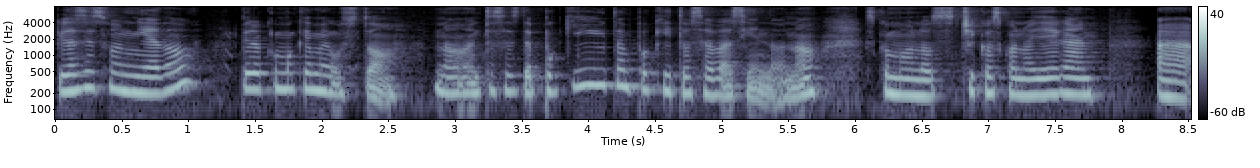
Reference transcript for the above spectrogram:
quizás es un miedo, pero como que me gustó. ¿no? Entonces de poquito en poquito se va haciendo, ¿no? Es como los chicos cuando llegan a,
